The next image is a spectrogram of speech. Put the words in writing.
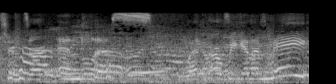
Options are endless. What are we gonna make?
